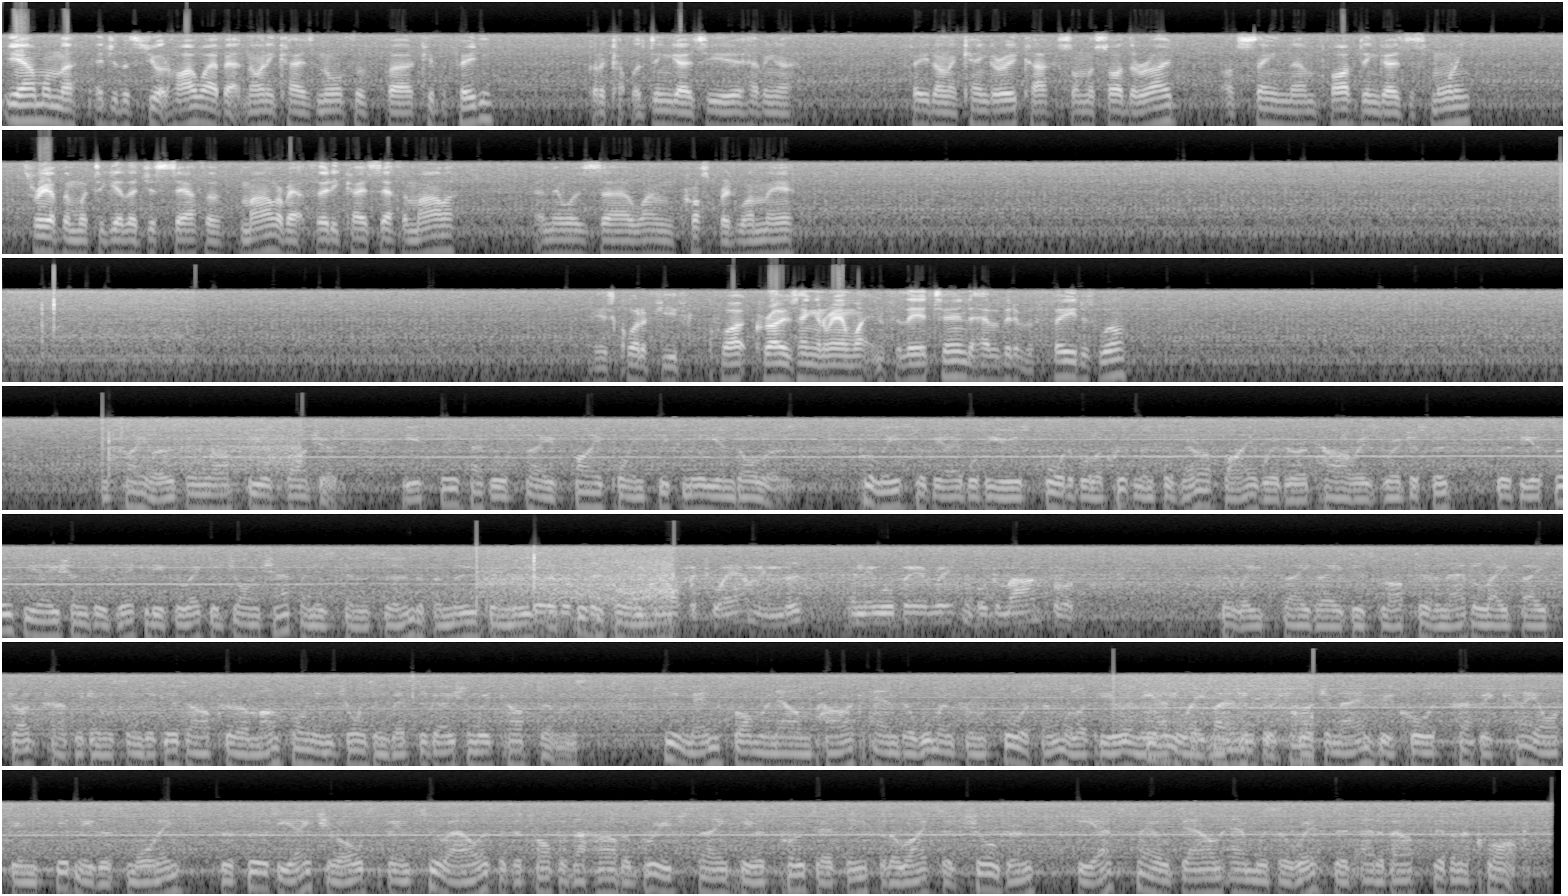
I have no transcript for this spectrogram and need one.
Yeah, I'm on the edge of the Stuart Highway, about 90 k's north of uh, Coober Got a couple of dingoes here having a feed on a kangaroo carcass on the side of the road. I've seen um, five dingoes this morning. Three of them were together just south of Marla, about 30 k's south of Marla, and there was uh, one crossbred one there. There's quite a few crows hanging around waiting for their turn to have a bit of a feed as well. Trailers in last year's budget. It says that will save $5.6 million. Police will be able to use portable equipment to verify whether a car is registered, but the association's executive director John Chapman is concerned that the move removes the physical offer to our members and there will be a reasonable demand for it. Police say they disrupted an Adelaide-based drug trafficking syndicate after a month-long joint investigation with Customs. Two men from Renown Park and a woman from Fullarton will appear in the Adelaide Magistrate Court. A man who caused traffic chaos in Sydney this morning. The 38-year-old spent two hours at the top of the Harbour Bridge saying he was protesting for the rights of children. He abseiled down and was arrested at about 7 o'clock.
